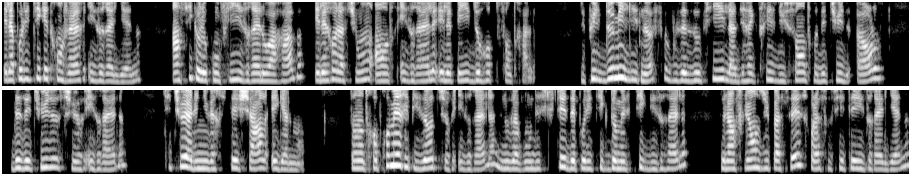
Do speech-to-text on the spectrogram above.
et la politique étrangère israélienne, ainsi que le conflit israélo-arabe et les relations entre Israël et les pays d'Europe centrale. Depuis 2019, vous êtes aussi la directrice du Centre d'études Earls, des études sur Israël, situé à l'Université Charles également. Dans notre premier épisode sur Israël, nous avons discuté des politiques domestiques d'Israël, de l'influence du passé sur la société israélienne,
